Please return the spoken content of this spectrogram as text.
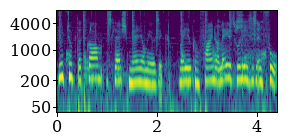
youtube.com slash manualmusic, where you can find our latest releases in full.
